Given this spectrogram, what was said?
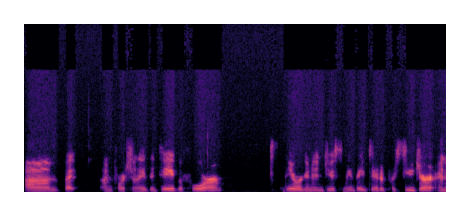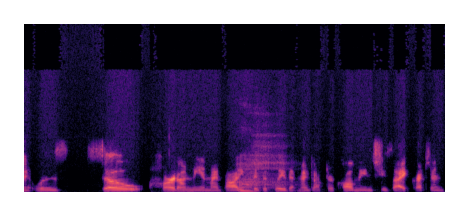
Um, but unfortunately, the day before they were going to induce me, they did a procedure, and it was so hard on me and my body physically that my doctor called me and she's like, Gretchen,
